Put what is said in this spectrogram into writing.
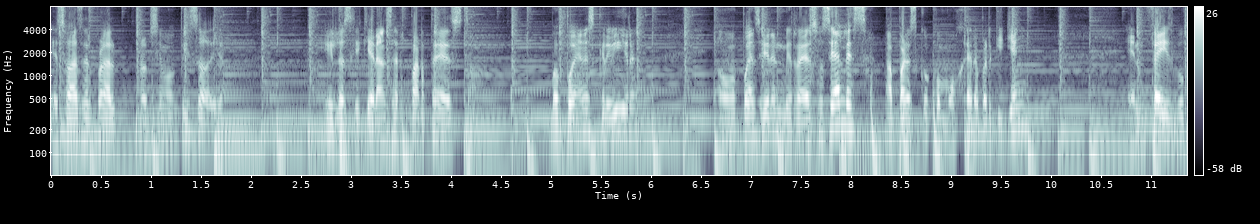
Eso va a ser para el próximo episodio. Y los que quieran ser parte de esto, me pueden escribir o me pueden seguir en mis redes sociales. Aparezco como Herbert Guillén. En Facebook,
